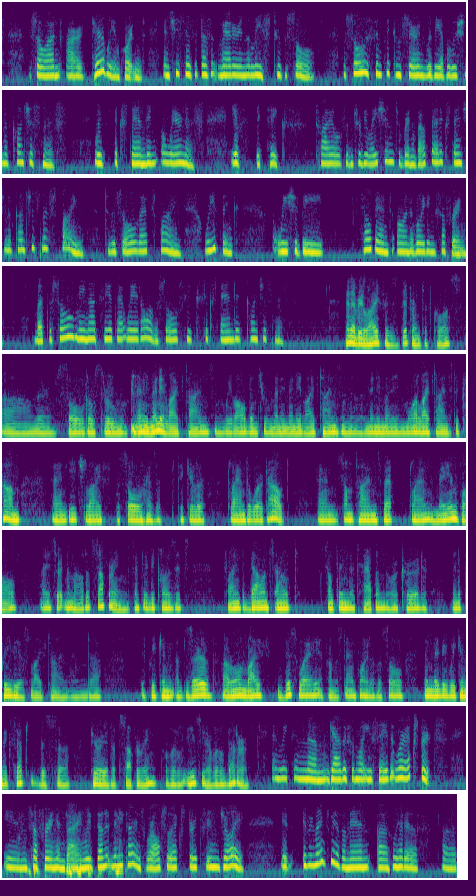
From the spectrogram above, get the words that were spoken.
so on, are terribly important. And she says it doesn't matter in the least to the soul. The soul is simply concerned with the evolution of consciousness, with expanding awareness. If it takes trials and tribulation to bring about that expansion of consciousness, fine. To the soul, that's fine. We think we should be hell bent on avoiding suffering. But the soul may not see it that way at all. The soul seeks expanded consciousness. And every life is different, of course. Uh, the soul goes through many, many lifetimes, and we've all been through many, many lifetimes, and there are many, many more lifetimes to come. And each life, the soul has a particular plan to work out. And sometimes that plan may involve a certain amount of suffering, simply because it's trying to balance out something that happened or occurred in a previous lifetime. And uh, if we can observe our own life this way from the standpoint of the soul, then maybe we can accept this uh, period of suffering a little easier, a little better. And we can um, gather from what you say that we're experts in suffering and dying. We've done it many times. We're also experts in joy. It it reminds me of a man uh, who had a, a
